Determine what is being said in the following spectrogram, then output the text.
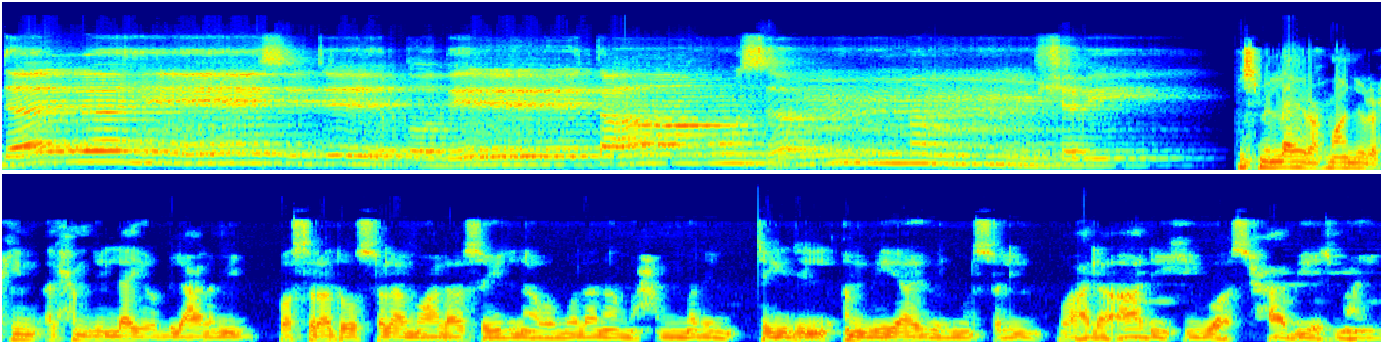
در ره صدق برتا مسمم شبی بسم الله الرحمن الرحيم الحمد لله رب العالمين والصلاة والسلام على سيدنا ومولانا محمد سيد الأنبياء والمرسلين وعلى آله وأصحابه أجمعين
